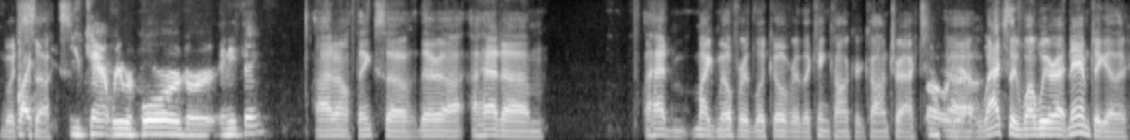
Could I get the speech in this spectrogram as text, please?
which Like, sucks. you can't re-record or anything. I don't think so. There, uh, I had um, I had Mike Milford look over the King Conquer contract. Oh, yeah. uh, actually, while we were at NAMM together.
